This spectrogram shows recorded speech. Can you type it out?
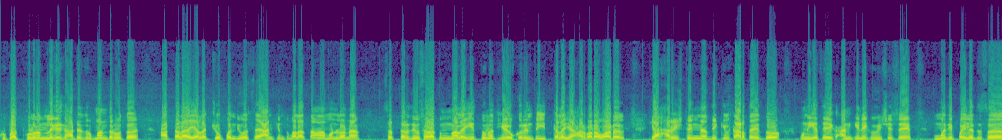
खूपच फुलं लगेच घाटाचं रूपांतर होतं. आताला याला चोपन्न दिवस आहे. आणखीन तुम्हाला म्हणलो ना सत्तर दिवसाला तुम्हाला इथूनच हिरोपर्यंत इतकाला हे हरभरा वाढल. ह्या हार्वेस्टिंगनं देखील काढता येतो. म्हणून येथे एक आणखीन एक विशेष आहे. मध्ये पहिलं जसं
